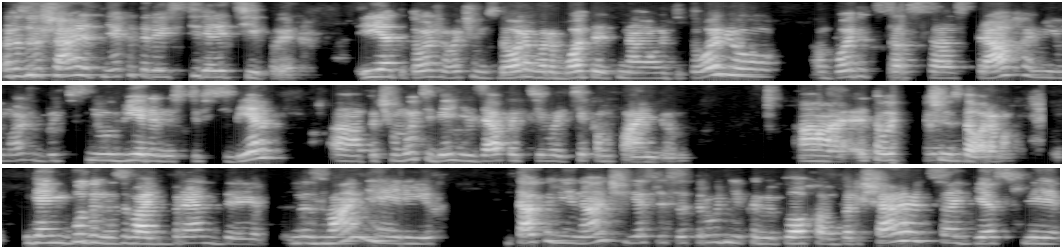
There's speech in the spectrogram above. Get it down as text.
разрушает некоторые стереотипы. И это тоже очень здорово работает на аудиторию, борется со страхами, может быть, с неуверенностью в себе, а, почему тебе нельзя пойти в IT-компанию. А, это очень здорово. Я не буду называть бренды, названия их, так или иначе, если сотрудниками плохо обращаются, если а,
